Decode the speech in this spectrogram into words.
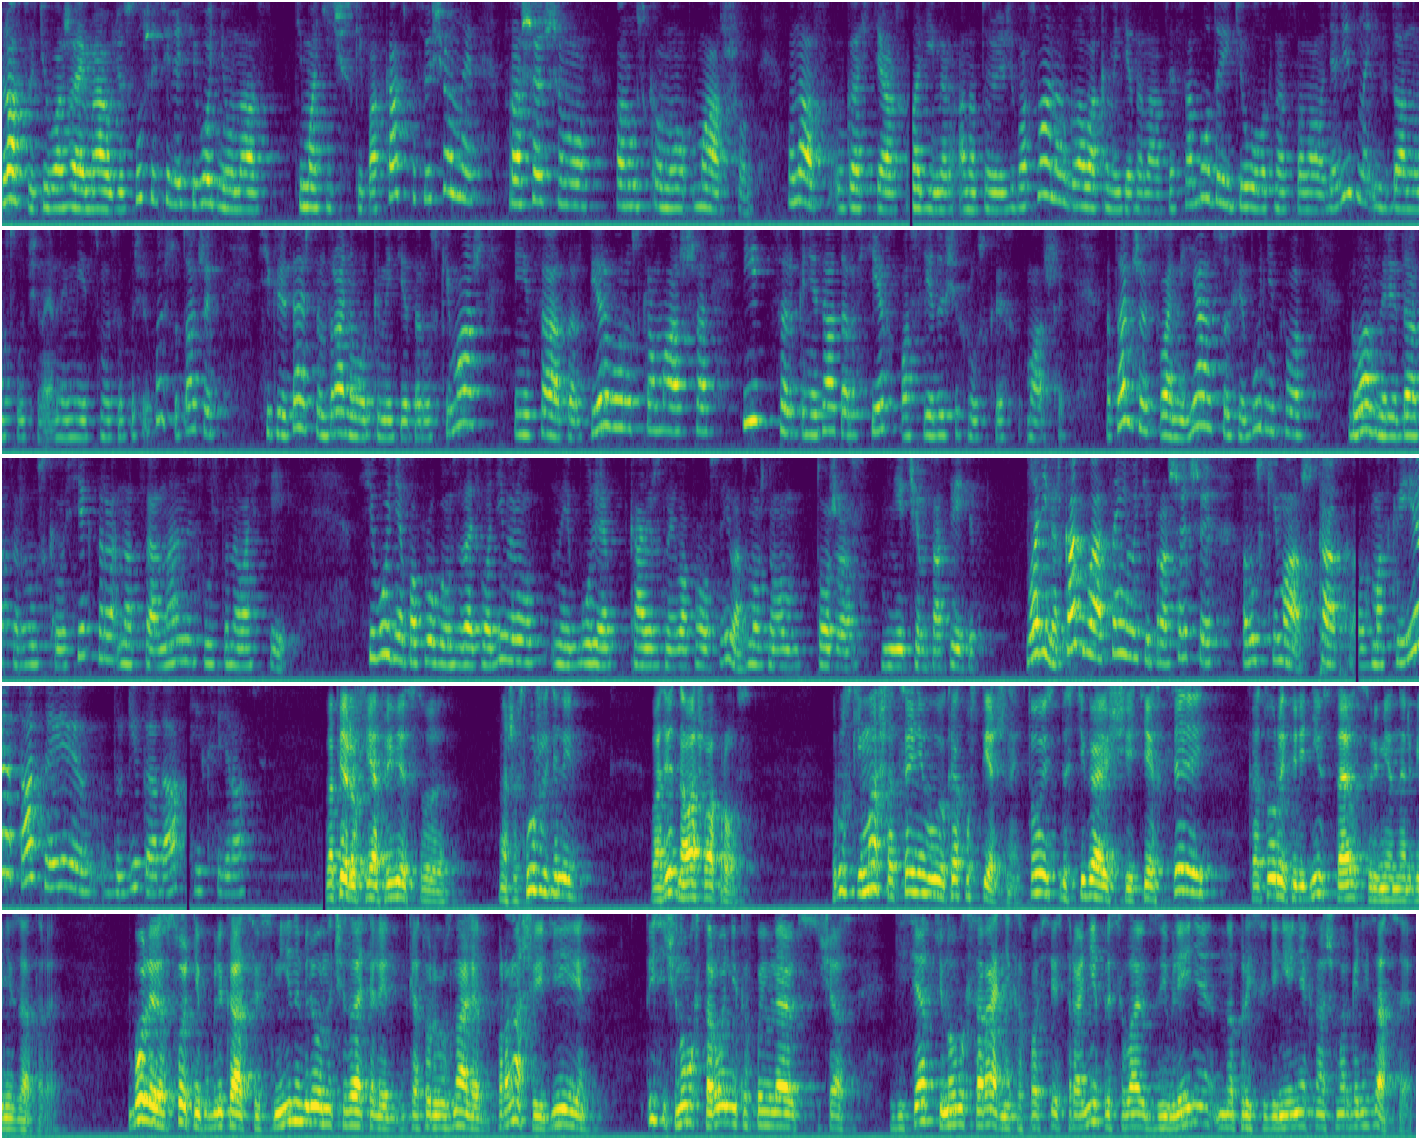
Здравствуйте, уважаемые аудиослушатели! Сегодня у нас тематический подкаст, посвященный прошедшему русскому маршу. У нас в гостях Владимир Анатольевич Басманов, глава Комитета нации свободы, идеолог национального идеализма, и в данном случае, наверное, имеет смысл подчеркнуть, что также секретарь Центрального оргкомитета «Русский марш», инициатор первого русского марша и соорганизатор всех последующих русских маршей. А также с вами я, Софья Будникова, главный редактор русского сектора Национальной службы новостей. Сегодня попробуем задать Владимиру наиболее каверзные вопросы, и, возможно, он тоже мне чем-то ответит. Владимир, как вы оцениваете прошедший русский марш, как в Москве, так и в других городах Российской Федерации? Во-первых, я приветствую наших слушателей. В ответ на ваш вопрос. Русский марш оцениваю как успешный, то есть достигающий тех целей, которые перед ним ставят современные организаторы – более сотни публикаций в СМИ на миллионы читателей, которые узнали про наши идеи. Тысячи новых сторонников появляются сейчас. Десятки новых соратников по всей стране присылают заявления на присоединение к нашим организациям.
